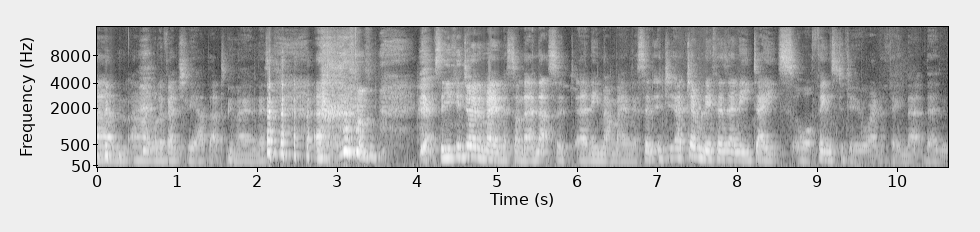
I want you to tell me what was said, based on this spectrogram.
and I will eventually add that to the mailing list. Um, yeah, so you can join a mailing list on there, and that's a, an email mailing list. And it, uh, generally, if there's any dates or things to do or anything, that then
